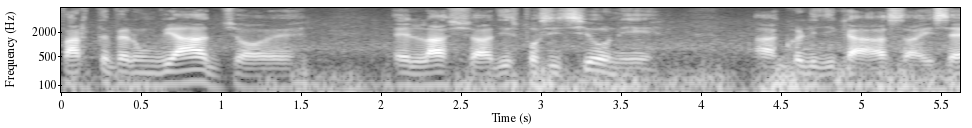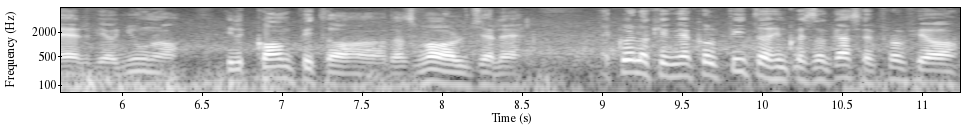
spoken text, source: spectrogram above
parte per un viaggio e, e lascia a disposizioni a quelli di casa, ai servi, ognuno il compito da svolgere. E quello che mi ha colpito in questo caso è proprio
